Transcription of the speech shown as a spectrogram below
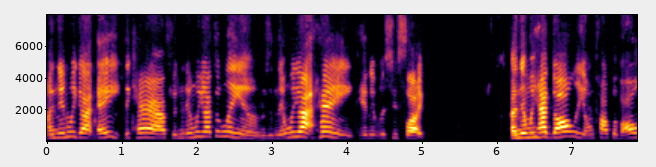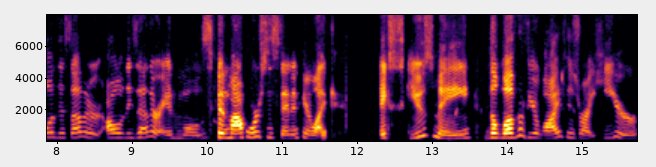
and then we got Eight, the calf, and then we got the lambs, and then we got Hank, and it was just like and then we had Dolly on top of all of this other all of these other animals. And my horse is standing here like, excuse me, the love of your life is right here.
